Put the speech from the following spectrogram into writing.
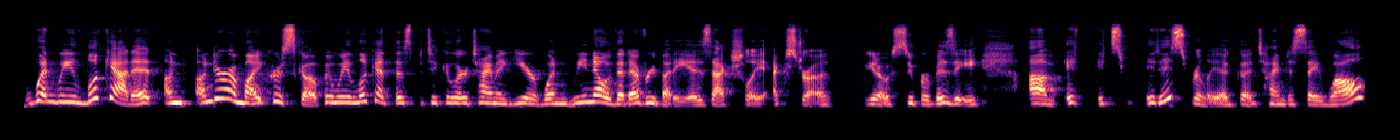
when we look at it un- under a microscope and we look at this particular time of year when we know that everybody is actually extra you know super busy um it, it's it is really a good time to say well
